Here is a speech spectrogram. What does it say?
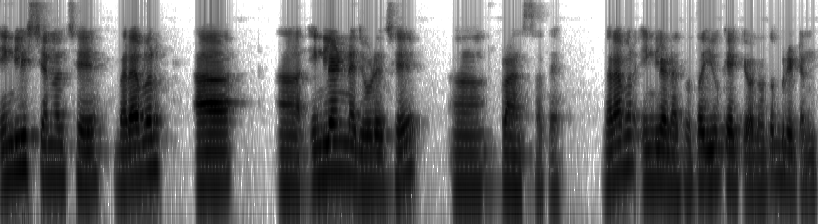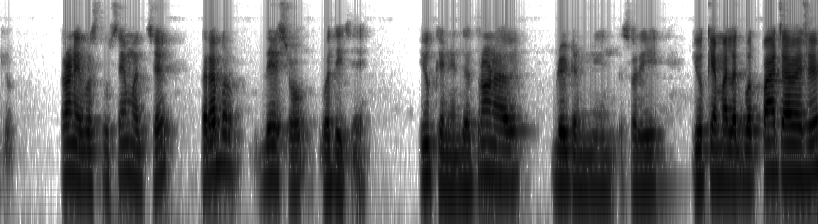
ઇંગ્લિશ ચેનલ છે, બરાબર? આ ઇંગ્લેન્ડને જોડે છે ફ્રાન્સ સાથે. બરાબર? ઇંગ્લેન્ડ અથવા તો યુકે કયો અથવા તો બ્રિટન કયો. ત્રણેય વસ્તુ સેમ જ છે, બરાબર? દેશો વધી જાય. યુકેની અંદર ત્રણ આવે બ્રિટનની સોરી યુકેમાં લગભગ પાંચ આવે છે,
